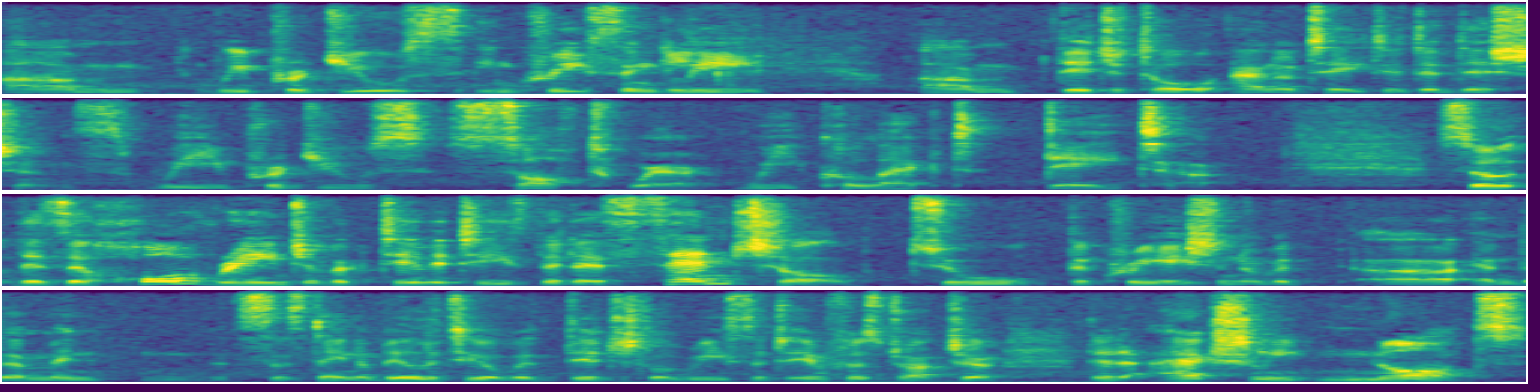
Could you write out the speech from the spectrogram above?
Um, we produce increasingly um, digital annotated editions. We produce software. We collect data. So there's a whole range of activities that are essential to the creation of a, uh, and the sustainability of a digital research infrastructure that are actually not,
